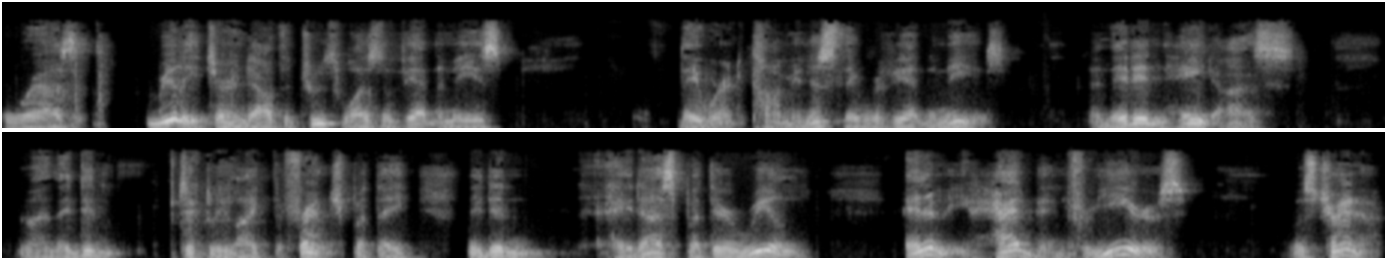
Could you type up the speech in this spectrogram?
whereas really turned out the truth was the Vietnamese, they weren't communists, they were Vietnamese. And they didn't hate us. And they didn't particularly like the French, but they, they didn't hate us. But their real enemy had been for years was China.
